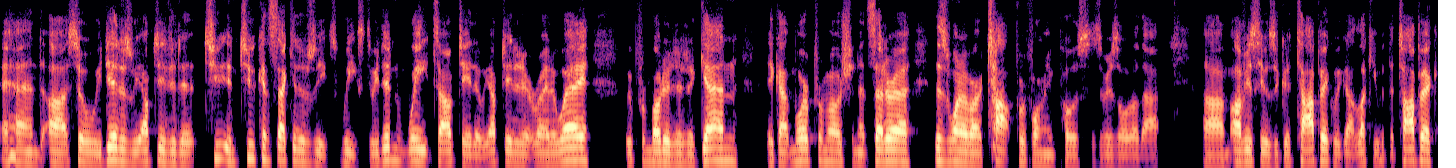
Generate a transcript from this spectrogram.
And uh, so what we did is we updated it two, in two consecutive weeks. Weeks. We didn't wait to update it. We updated it right away. We promoted it again. It got more promotion, etc. This is one of our top performing posts as a result of that. Um, obviously, it was a good topic. We got lucky with the topic,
